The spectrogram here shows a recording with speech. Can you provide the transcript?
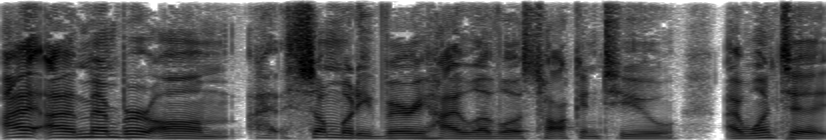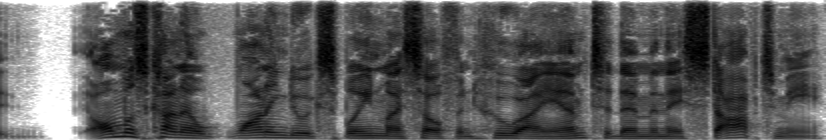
I, I remember um somebody very high level I was talking to. I went to almost kind of wanting to explain myself and who I am to them, and they stopped me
